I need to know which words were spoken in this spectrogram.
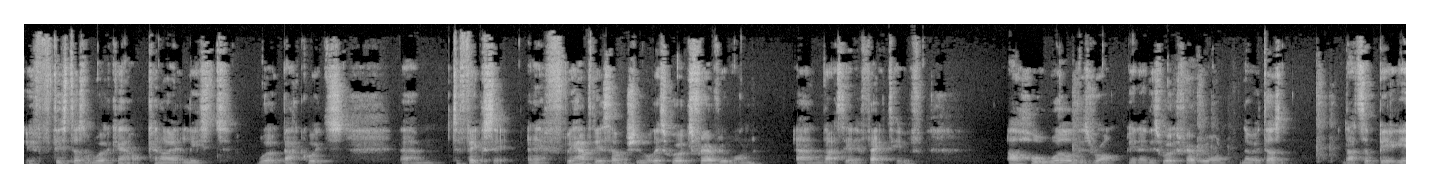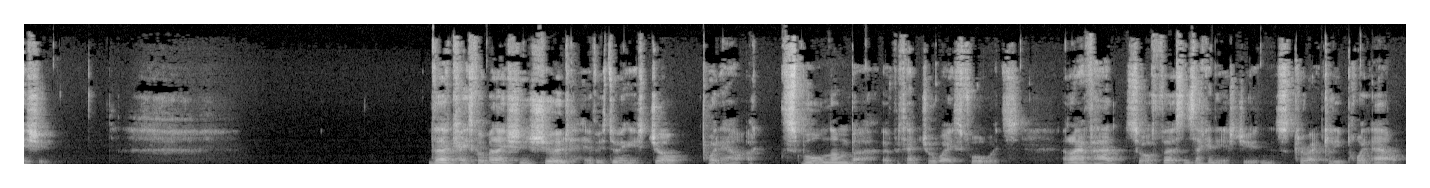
if this doesn't work out, can I at least work backwards um, to fix it? And if we have the assumption, well, this works for everyone, and that's ineffective, our whole world is wrong. You know, this works for everyone. No, it doesn't. That's a big issue. The case formulation should, if it's doing its job, point out a small number of potential ways forwards. And I have had sort of first and second year students correctly point out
